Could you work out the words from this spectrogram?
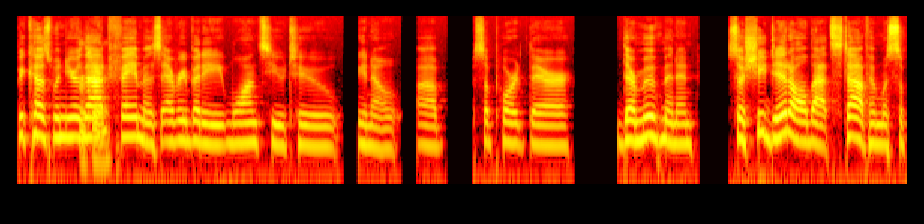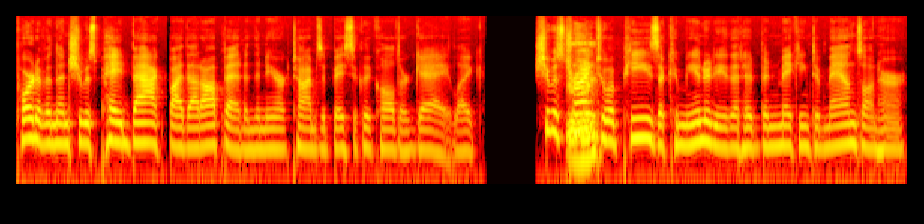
because when you're that famous, everybody wants you to, you know, uh, support their their movement. And so she did all that stuff and was supportive. And then she was paid back by that op-ed in the New York Times that basically called her gay. Like she was trying Mhm. to appease a community that had been making demands on her.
